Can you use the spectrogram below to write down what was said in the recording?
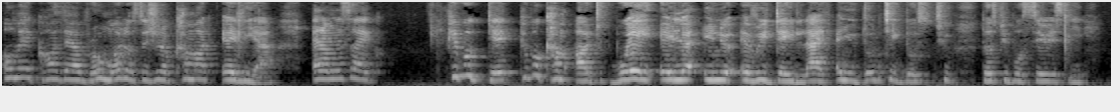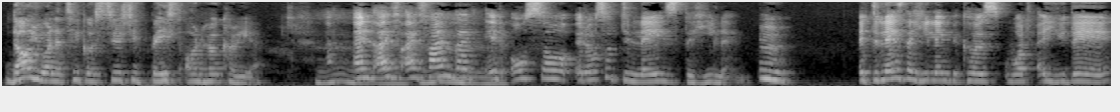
"Oh my god, they are role models. They should have come out earlier," and I'm just like people get people come out way earlier in your everyday life and you don't take those two those people seriously now you want to take her seriously based on her career Mm. and I, I find that mm. it also it also delays the healing. Mm. It delays the healing because what are you there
